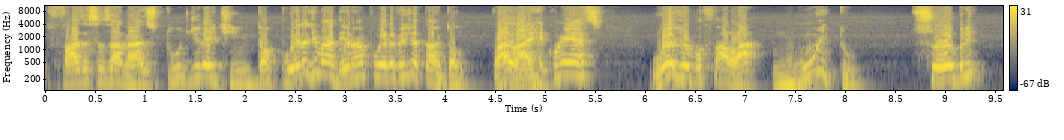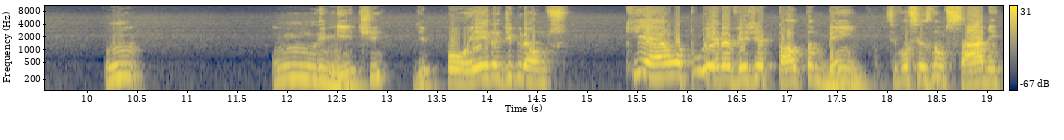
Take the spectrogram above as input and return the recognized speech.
faz essas análises tudo direitinho. Então, a poeira de madeira é uma poeira vegetal. Então, vai lá e reconhece. Hoje eu vou falar muito sobre um, um limite de poeira de grãos, que é uma poeira vegetal também. Se vocês não sabem,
